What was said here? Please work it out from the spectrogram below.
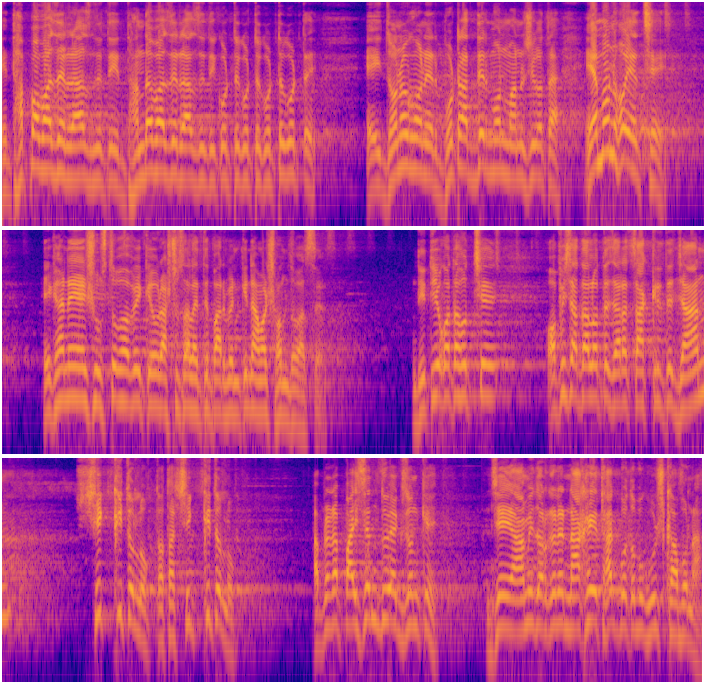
এই ধাপ্পাবাজের রাজনীতি, ধান্দাবাজের রাজনীতি করতে করতে করতে করতে এই জনগণের ভোটারদের মন মানসিকতা এমন হয়েছে, এখানে সুস্থভাবে কেউ রাষ্ট্র চালাতে পারবেন কিনা আমার সন্দেহ আছে। দ্বিতীয় কথা হচ্ছে, অফিস আদালতে যারা চাকরিতে যান, শিক্ষিত লোক তথা শিক্ষিত লোক, আপনারা পাইছেন দু একজনকে? যে আমি দরকারে না খেয়ে থাকব, তবু ঘুষ খাব না।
